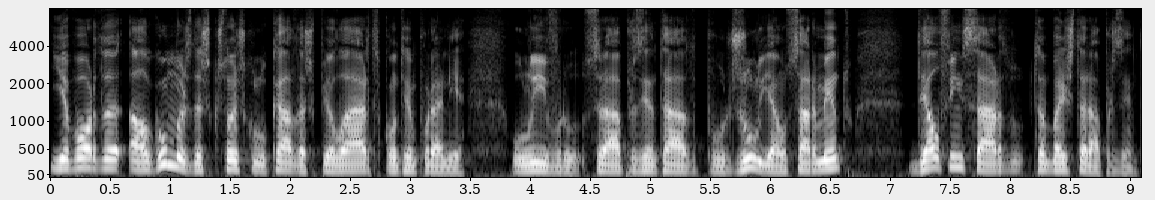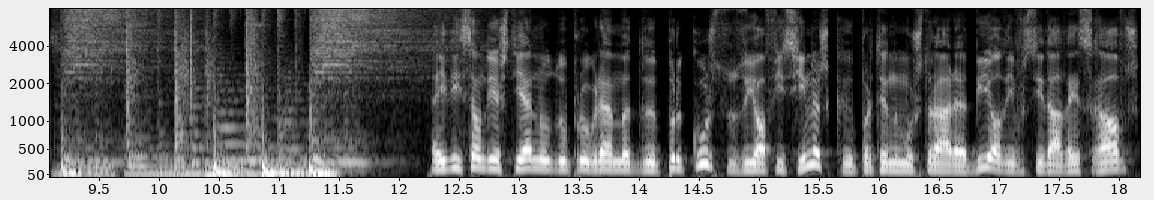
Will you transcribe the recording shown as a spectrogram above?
e aborda algumas das questões colocadas pela arte contemporânea. O livro será apresentado por Julião Sarmento. Delfim Sardo também estará presente. A edição deste ano do programa de Percursos e Oficinas, que pretende mostrar a biodiversidade em Serralves,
